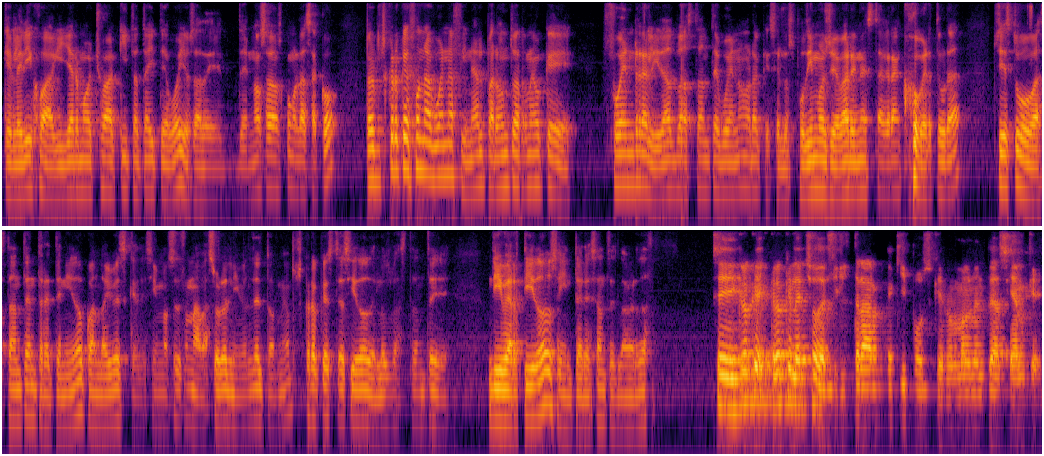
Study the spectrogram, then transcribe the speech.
que le dijo a Guillermo Ochoa, quítate y te voy, o sea, de, de no sabemos cómo la sacó, pero pues creo que fue una buena final para un torneo que fue en realidad bastante bueno ahora que se los pudimos llevar en esta gran cobertura. Sí estuvo bastante entretenido cuando hay veces que decimos es una basura el nivel del torneo, pues creo que este ha sido de los bastante divertidos e interesantes, la verdad. Sí, creo que, creo que el hecho de filtrar equipos que normalmente hacían que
